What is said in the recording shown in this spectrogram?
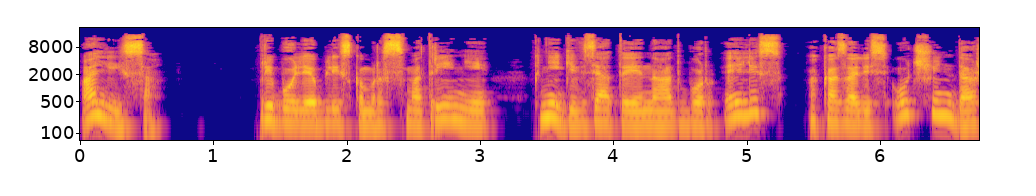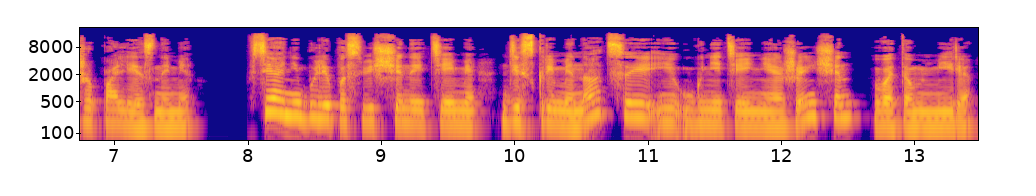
Алиса. При более близком рассмотрении книги, взятые на отбор Элис, оказались очень даже полезными. Все они были посвящены теме дискриминации и угнетения женщин в этом мире.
